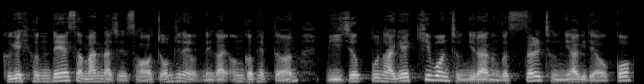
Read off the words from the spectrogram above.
그게 현대에서 만나져서 좀 전에 내가 언급했던 미적분학의 기본 정리라는 것을 정리하게 되었고,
